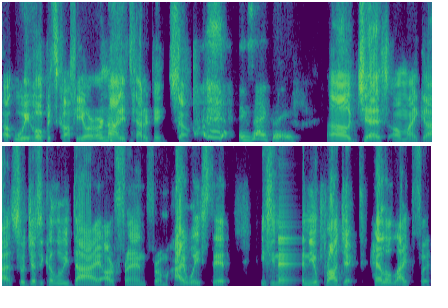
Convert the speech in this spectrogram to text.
uh, we hope it's coffee or, or not. It's Saturday. So exactly. Oh, Jess. Oh my God. So Jessica Louis Dye, our friend from High Waisted, is in a new project, Hello Lightfoot.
